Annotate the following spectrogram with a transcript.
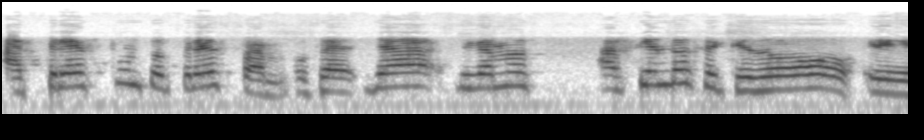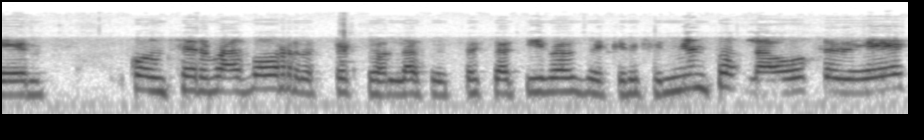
a 3.3, PAM. O sea, ya, digamos, Hacienda se quedó eh, conservador respecto a las expectativas de crecimiento. La OCDE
